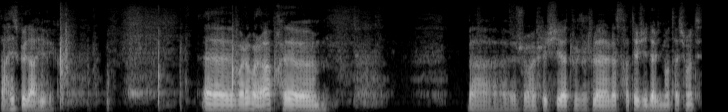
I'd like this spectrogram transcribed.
ça risque d'arriver. Euh, voilà, voilà. Après, euh, bah, je réfléchis à toute la, la stratégie d'alimentation, etc.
